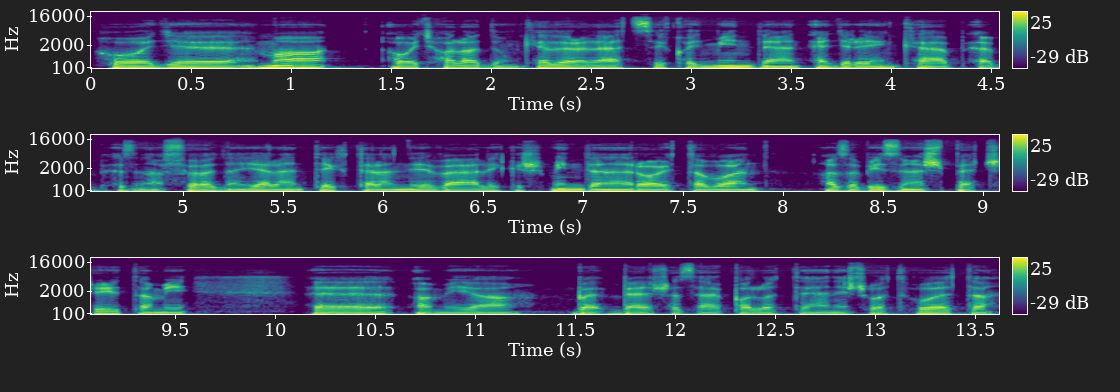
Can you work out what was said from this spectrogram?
hogy ma, ahogy haladunk előre, látszik, hogy minden egyre inkább ebb, ezen a földön jelentéktelenné válik, és minden rajta van az a bizonyos pecsét, ami, ami a Belsazár palotán is ott volt, a,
